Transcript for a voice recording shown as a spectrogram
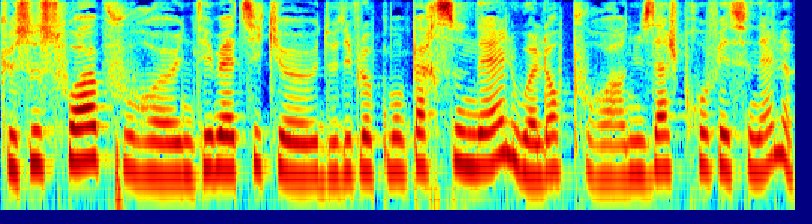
Que ce soit pour euh, une thématique euh, de développement personnel ou alors pour un usage professionnel,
